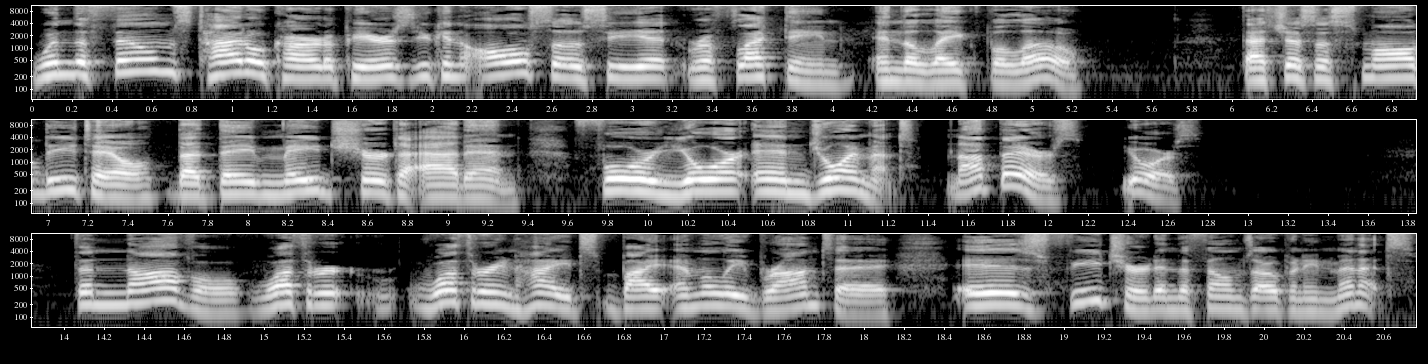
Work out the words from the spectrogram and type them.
When the film's title card appears, you can also see it reflecting in the lake below. That's just a small detail that they made sure to add in for your enjoyment, not theirs, yours. The novel Wuther- Wuthering Heights by Emily Bronte is featured in the film's opening minutes.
